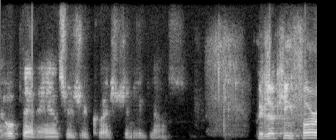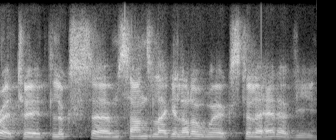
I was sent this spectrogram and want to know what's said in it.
I hope that answers your question, Ignaz. We're looking forward to it. Looks um, sounds like a lot of work still ahead of you.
